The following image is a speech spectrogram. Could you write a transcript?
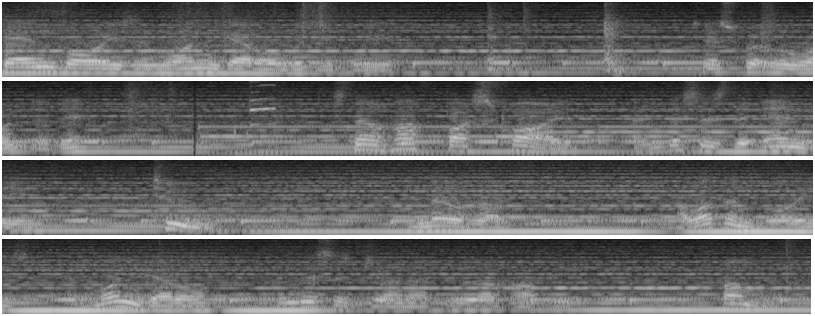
Ten boys and one girl, would you believe? Just what we wanted, eh? It's now half past five, and this is the ending. Two. We now have eleven boys and one girl, and this is Janet with her happy family.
